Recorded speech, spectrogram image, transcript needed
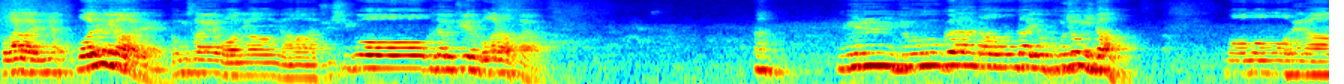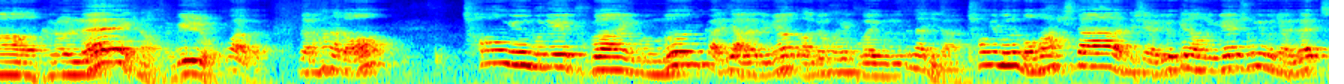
뭐가 나와야 되냐? 원형이 나와야 돼. 동사의 원형 나와주시고, 그 다음에 뒤에는 뭐가 나올까요? will you가 나온다. 이거 부종이다. 뭐 뭐 뭐 해라. 그럴래? 이렇게 나왔어요. you. 뭐라고요? 그 다음에 하나 더. 청유문의 부가의문까지 알아두면 완벽하게 부가의문이 끝납니다. 청유문은 뭐뭐 합시다 라는 뜻이에요. 이렇게 나오는 게 청유문이야. let's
